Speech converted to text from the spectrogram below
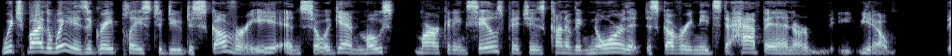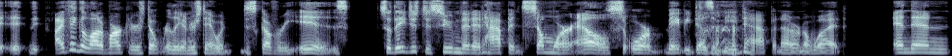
which by the way is a great place to do discovery. And so again, most marketing sales pitches kind of ignore that discovery needs to happen or, you know, it, it, I think a lot of marketers don't really understand what discovery is. So they just assume that it happens somewhere else or maybe doesn't need to happen. I don't know what. And then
